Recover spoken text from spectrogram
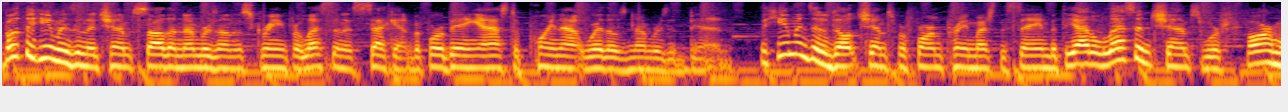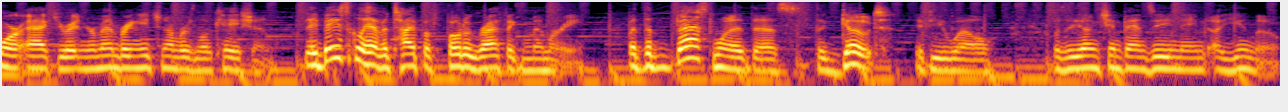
Both the humans and the chimps saw the numbers on the screen for less than a second before being asked to point out where those numbers had been. The humans and adult chimps performed pretty much the same, but the adolescent chimps were far more accurate in remembering each number's location. They basically have a type of photographic memory. But the best one at this, the GOAT, if you will, was a young chimpanzee named Ayumu.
